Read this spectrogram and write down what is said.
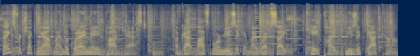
Thanks for checking out my Look What I Made podcast. I've got lots more music at my website, kpikemusic.com.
